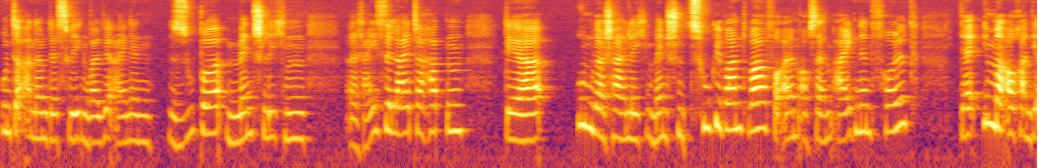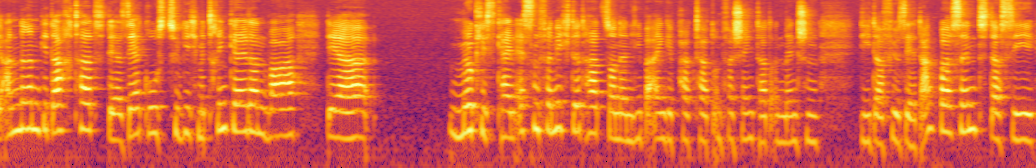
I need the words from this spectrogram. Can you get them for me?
Unter anderem deswegen, weil wir einen super menschlichen Reiseleiter hatten, der unwahrscheinlich Menschen zugewandt war, vor allem auch seinem eigenen Volk, der immer auch an die anderen gedacht hat, der sehr großzügig mit Trinkgeldern war, der möglichst kein Essen vernichtet hat, sondern lieber eingepackt hat und verschenkt hat an Menschen, die dafür sehr dankbar sind, dass sie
